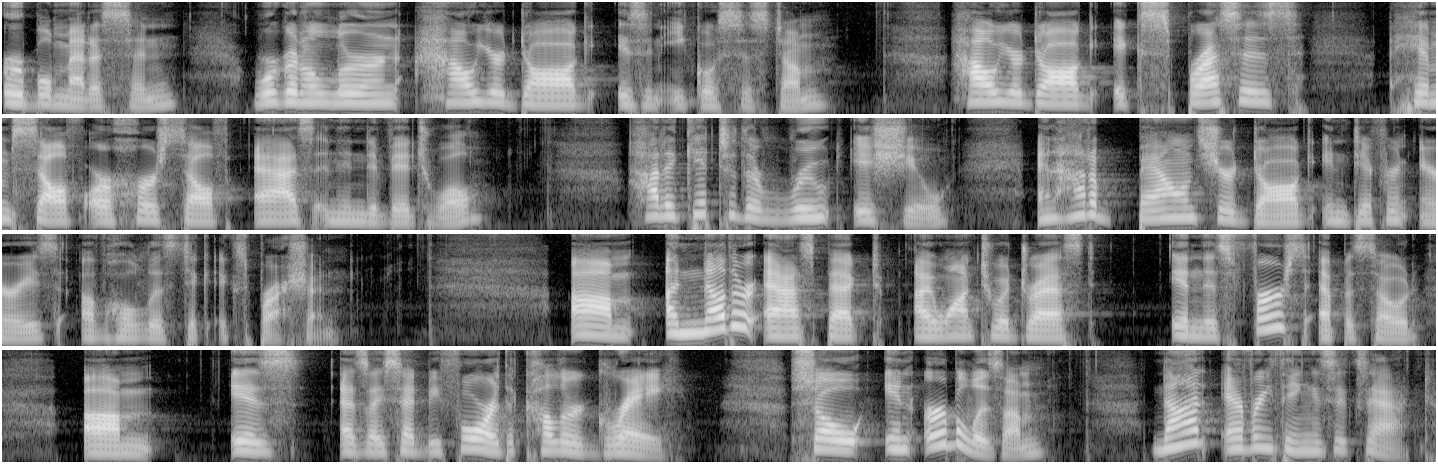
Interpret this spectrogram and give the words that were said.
herbal medicine. We're going to learn how your dog is an ecosystem, how your dog expresses himself or herself as an individual, how to get to the root issue, and how to balance your dog in different areas of holistic expression. Um, another aspect I want to address in this first episode um, is, as I said before, the color gray. So in herbalism, not everything is exact.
